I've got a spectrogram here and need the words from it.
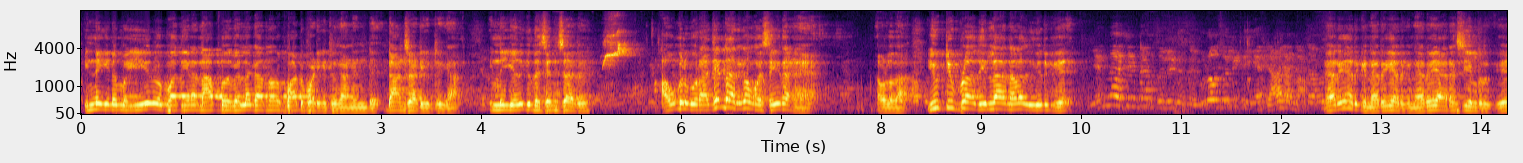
இன்னைக்கு நம்ம ஹீரோ பார்த்தீங்கன்னா நாற்பது வெள்ளைக்காரனோட பாட்டு பாடிக்கிட்டு இருக்கான் நின்று டான்ஸ் ஆடிக்கிட்டு இருக்கான். இன்னைக்கு எதுக்கு இந்த சென்சார்? அவங்களுக்கு ஒரு அஜெண்டா இருக்கு அவங்க செய்றாங்க. அவ்வளவுதான். யூடியூப்ல அது இல்லாதனால அது இருக்கு. நிறைய இருக்கு நிறைய இருக்கு. நிறைய அரசியல் இருக்கு.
